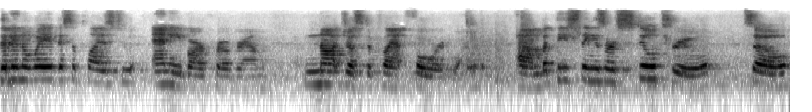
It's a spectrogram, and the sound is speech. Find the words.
that in a way this applies to any bar program, not just a plant forward one. Um, but these things are still true, so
